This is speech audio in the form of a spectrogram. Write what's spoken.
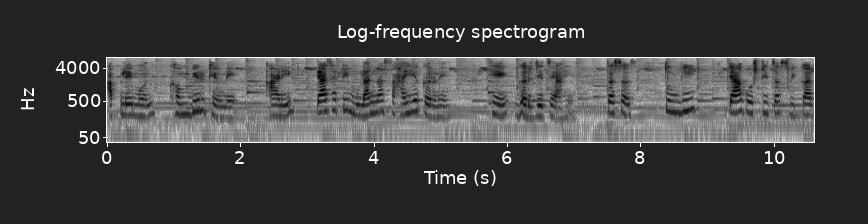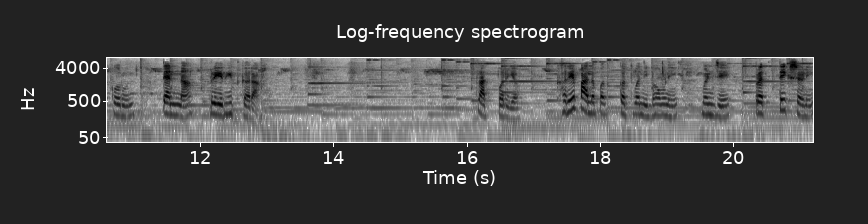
आपले मन खंबीर ठेवणे आणि त्यासाठी मुलांना सहाय्य करणे हे गरजेचे आहे. तसंच तुम्ही त्या गोष्टीचा स्वीकार करून त्यांना प्रेरित करा. तात्पर्य. खरे पालकत्व निभावणे म्हणजे प्रत्येक क्षणी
